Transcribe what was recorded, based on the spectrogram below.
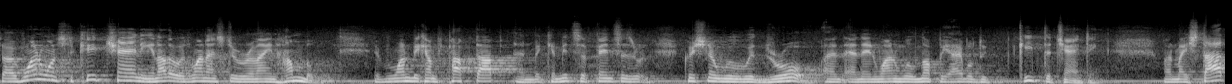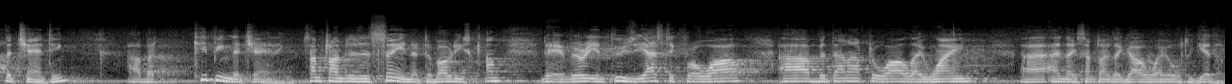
So if one wants to keep chanting, in other words, one has to remain humble. If one becomes puffed up and commits offences, Krishna will withdraw and, and then one will not be able to keep the chanting. One may start the chanting, uh, but keeping the chanting. Sometimes it is seen that devotees come, they're very enthusiastic for a while, uh, but then after a while they wane Uh, and they sometimes they go away altogether.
